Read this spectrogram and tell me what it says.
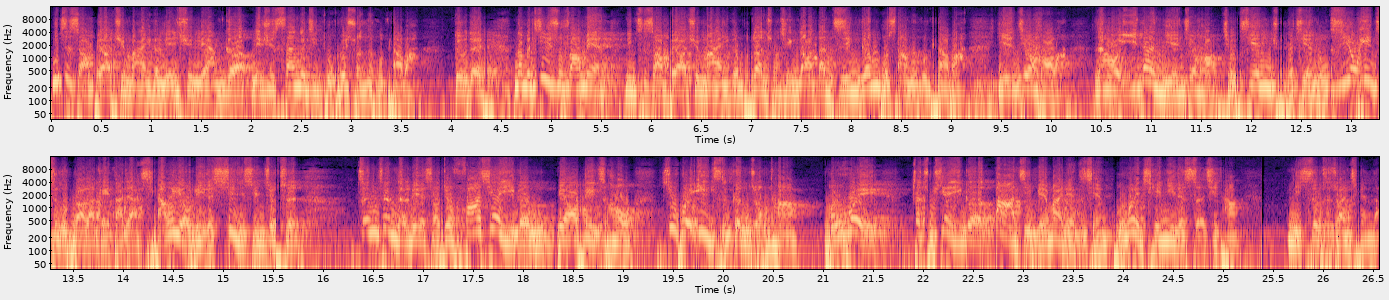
你至少不要去买一个连续两个、连续三个季度亏损的股票吧。对不对？那么技术方面，你至少不要去买一个不断创新高但资金跟不上的股票吧。研究好了，然后一旦研究好，就坚决的介入。只用一只股票来给大家强有力的信心，就是真正的猎手就发现一个标的之后，就会一直跟踪它，不会在出现一个大级别卖点之前，不会轻易的舍弃它。你是不是赚钱的？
